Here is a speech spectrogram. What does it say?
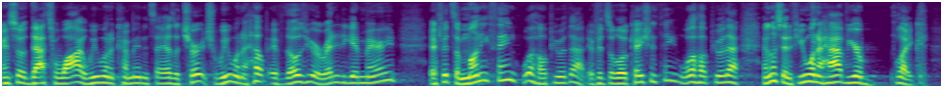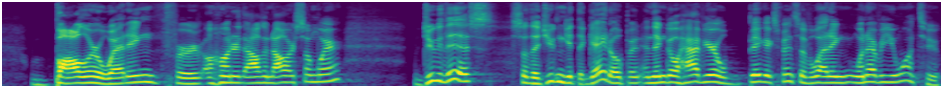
And so that's why we want to come in and say, as a church, we want to help. If those of you are ready to get married, if it's a money thing, we'll help you with that. If it's a location thing, we'll help you with that. And listen, if you want to have your, like, baller wedding for $100,000 somewhere, do this so that you can get the gate open and then go have your big expensive wedding whenever you want to.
